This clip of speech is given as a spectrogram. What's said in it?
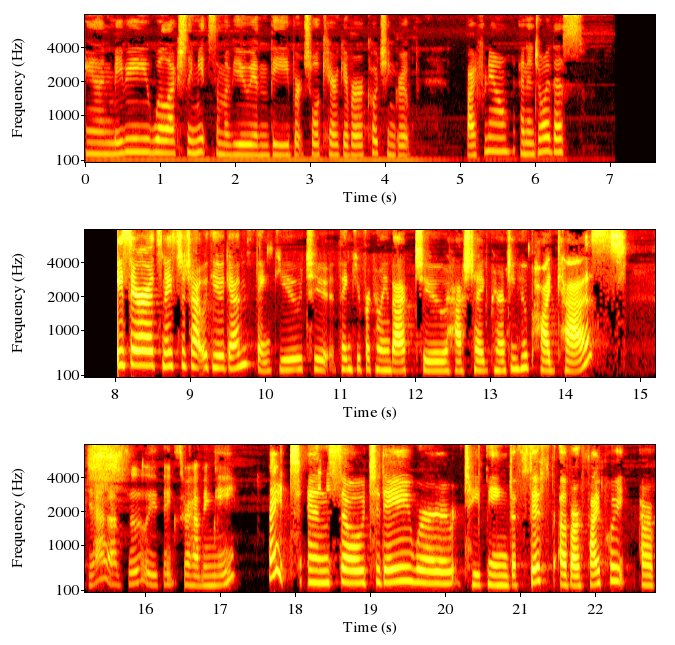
And maybe we'll actually meet some of you in the virtual caregiver coaching group. Bye for now and enjoy this. Hey Sarah, it's nice to chat with you again. Thank you to thank you for coming back to hashtag Parenting Who podcast. Yeah, absolutely. Thanks for having me. Right, and so today we're taping the fifth of our five point our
